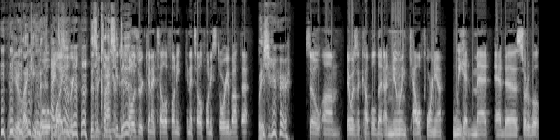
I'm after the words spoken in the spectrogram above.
Yeah, you're liking this. Well, I you were This is a being classy your dude. composer, can I tell a funny? Can I tell a funny story about that? Wait. sure. So um, there was a couple that I knew in California. We had met at a sort of a,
